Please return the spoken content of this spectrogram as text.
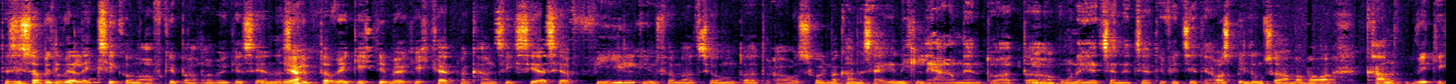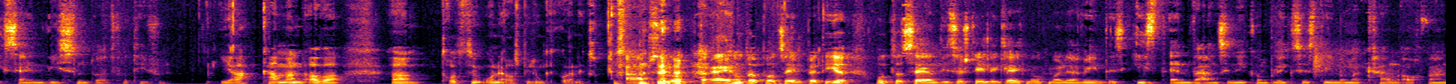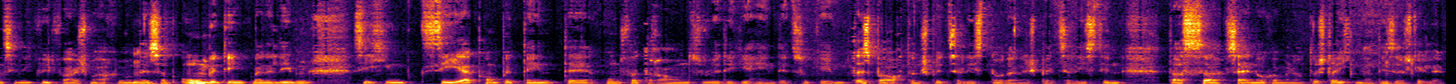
Das ist so ein bisschen wie ein Lexikon aufgebaut, habe ich gesehen. Es Ja. gibt da wirklich die Möglichkeit, man kann sich sehr, sehr viel Information dort rausholen. Man kann das eigentlich lernen dort, äh, ohne jetzt eine zertifizierte Ausbildung zu haben, aber man kann wirklich sein Wissen dort vertiefen. Ja, kann man, aber ähm, trotzdem ohne Ausbildung gar nichts. Absolut 300% bei dir und das sei an dieser Stelle gleich nochmal erwähnt. Es ist ein wahnsinnig komplexes Thema. Man kann auch wahnsinnig viel falsch machen und deshalb unbedingt, meine Lieben, sich in sehr kompetente und vertrauenswürdige Hände zu geben. Das braucht einen Spezialisten oder eine Spezialistin. Das äh, sei noch einmal unterstrichen an dieser Stelle.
